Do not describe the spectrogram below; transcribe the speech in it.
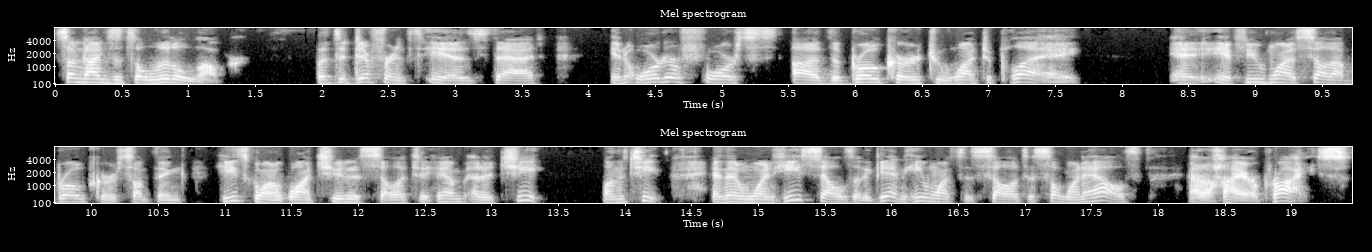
sometimes it's a little lower. But the difference is that in order for uh, the broker to want to play, if you want to sell that broker something, he's going to want you to sell it to him at a cheap, on the cheap. And then when he sells it again, he wants to sell it to someone else at a higher price.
